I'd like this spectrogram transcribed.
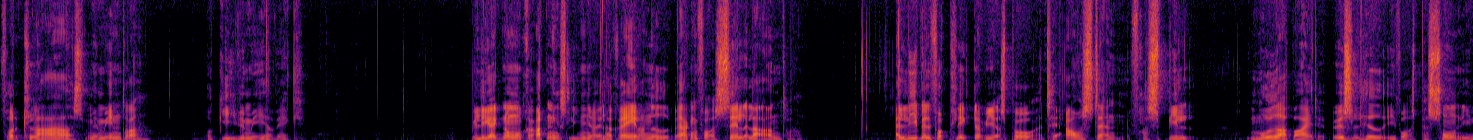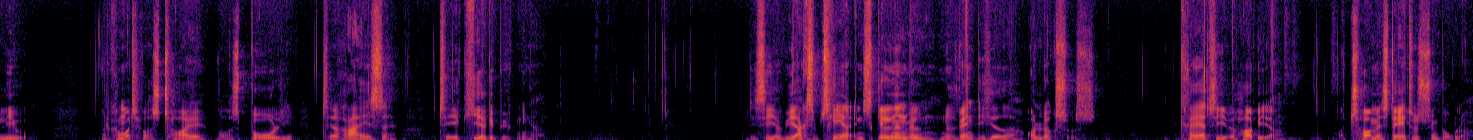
for at klare os med mindre og give mere væk. Vi lægger ikke nogen retningslinjer eller regler ned, hverken for os selv eller andre. Alligevel forpligter vi os på at tage afstand fra spild, modarbejde øsselhed i vores personlige liv når det kommer til vores tøj, vores bolig, til rejse, til kirkebygninger. Det siger, at vi accepterer en skældning mellem nødvendigheder og luksus, kreative hobbyer og tomme statussymboler,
